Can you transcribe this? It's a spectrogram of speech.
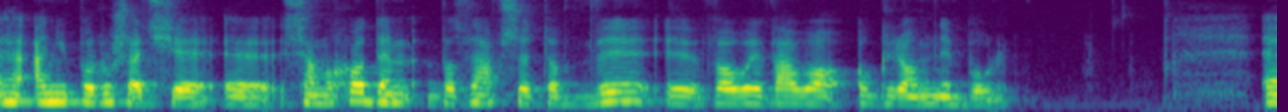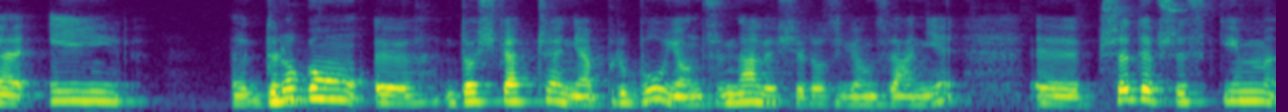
e, ani poruszać się e, samochodem, bo zawsze to wywoływało ogromny ból. E, I e, drogą e, doświadczenia, próbując znaleźć rozwiązanie, e, przede wszystkim e,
